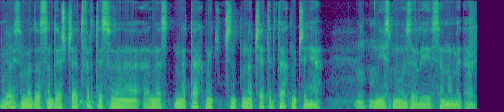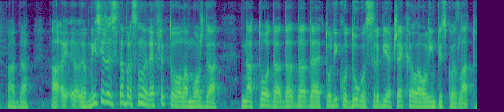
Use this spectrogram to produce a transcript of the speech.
Mislim od 84. su na, na, na, takmič, na četiri takmičenja mm -hmm. nismo uzeli samo medalje. Pa da. A e, e, misliš da se ta Barcelona reflektovala možda na to da, da, da, da je toliko dugo Srbija čekala olimpijsko zlato?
